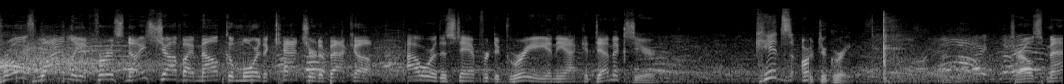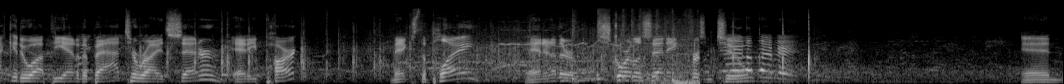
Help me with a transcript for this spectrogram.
throws wildly at first. Nice job by Malcolm Moore, the catcher, to back up. Power of the Stanford degree in the academics here. Kids are Degree. Charles McAdoo off the end of the bat to right center. Eddie Park makes the play. And another scoreless inning for two. And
